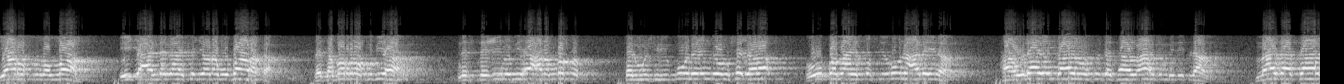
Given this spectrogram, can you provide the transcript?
يا رسول الله اجعل لنا شجرة مباركة نتبرك بها نستعين بها على النصر. فالمشركون عندهم شجرة وربما ينتصرون علينا. هؤلاء كانوا حدثاء عهد بالإسلام. ماذا كان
